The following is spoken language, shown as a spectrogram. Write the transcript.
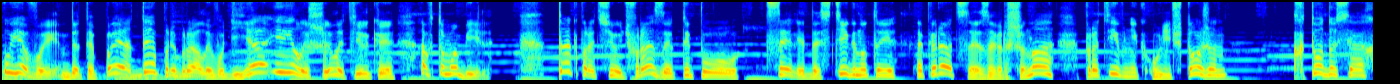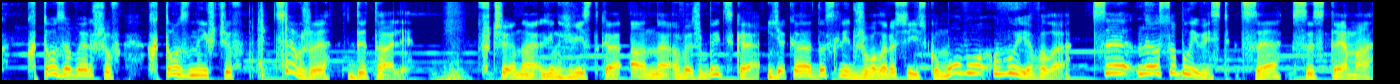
Уяви ДТП, де прибрали водія і лишили тільки автомобіль. Так працюють фрази типу «целі достигнуті», «операція завершена», «противник унічтожен», «хто досяг», «хто завершив», «хто знищив» це вже деталі. Вчена лінгвістка Анна Вежбицька, яка досліджувала російську мову, виявила, це не особливість, це система.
